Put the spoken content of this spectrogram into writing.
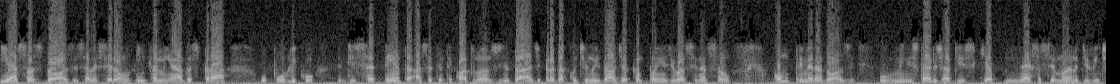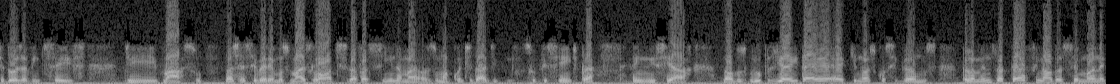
e essas doses elas serão encaminhadas para o público de 70 a 74 anos de idade para dar continuidade à campanha de vacinação como primeira dose. O Ministério já disse que a, nessa semana, de 22 a 26 de março, nós receberemos mais lotes da vacina, mais uma quantidade suficiente para iniciar novos grupos e a ideia é que nós consigamos, pelo menos até o final da semana,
